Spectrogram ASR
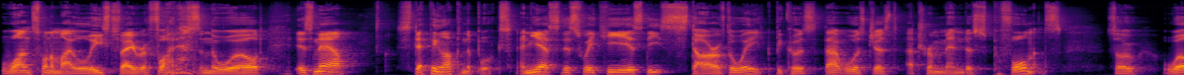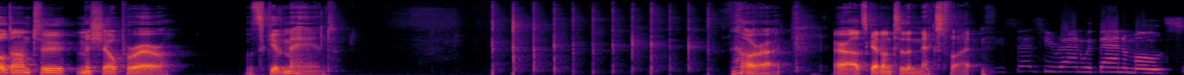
once one of my least favourite fighters in the world, is now stepping up in the books. And yes, this week he is the star of the week because that was just a tremendous performance. So, well done to Michel Pereira. Let's give him a hand. All right. All right, let's get on to the next fight. He says he ran with animals.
